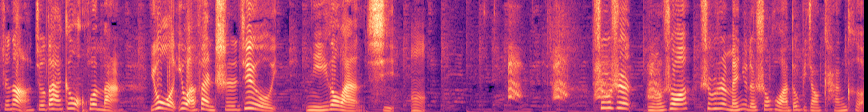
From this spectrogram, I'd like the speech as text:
真的，就大家跟我混吧，有我一碗饭吃，就有你一个碗洗。嗯。是不是你们说是不是美女的生活啊都比较坎坷？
